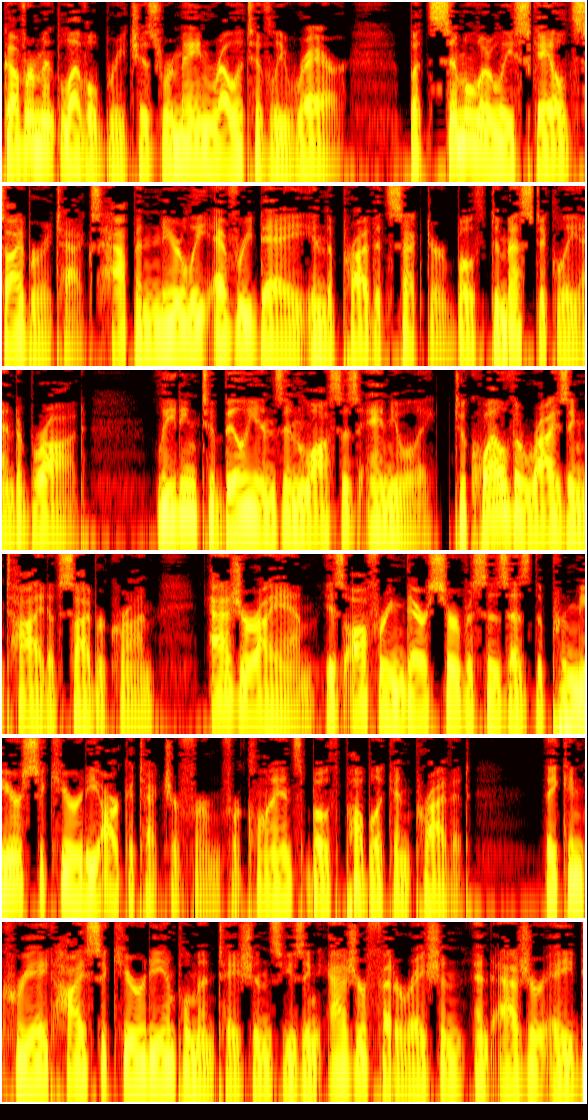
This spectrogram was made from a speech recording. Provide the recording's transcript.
Government level breaches remain relatively rare, but similarly scaled cyber attacks happen nearly every day in the private sector, both domestically and abroad, leading to billions in losses annually. To quell the rising tide of cybercrime, Azure IAM is offering their services as the premier security architecture firm for clients both public and private. They can create high security implementations using Azure Federation and Azure AD,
